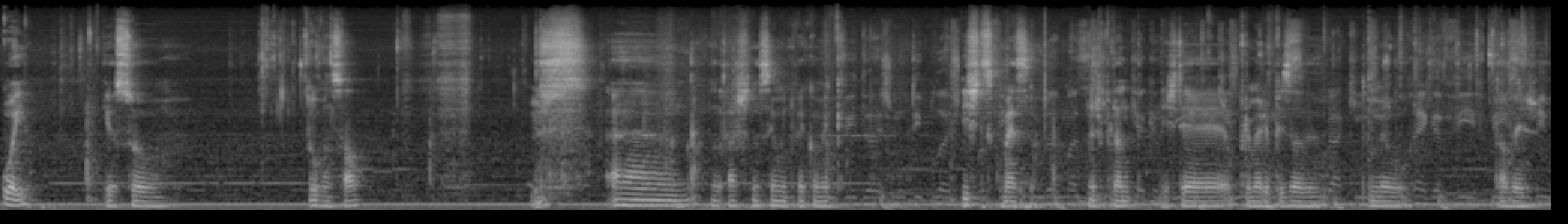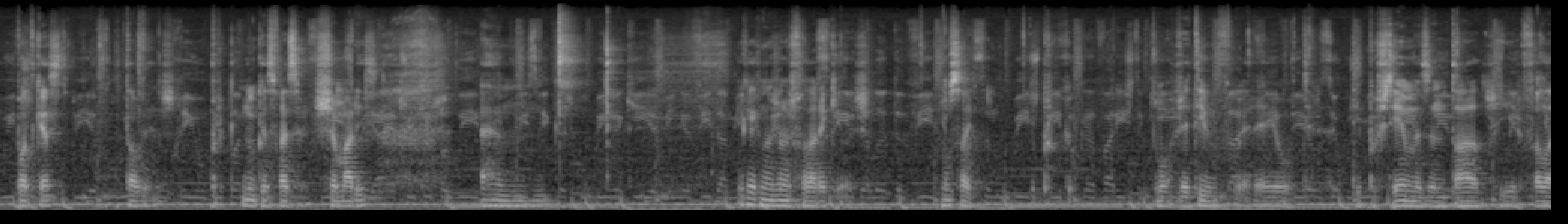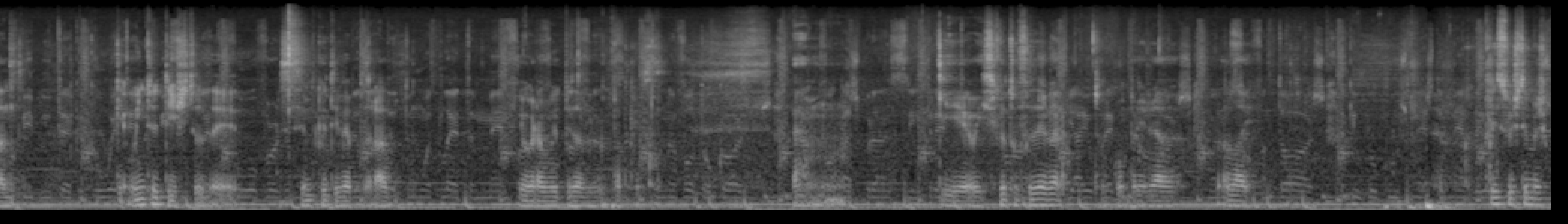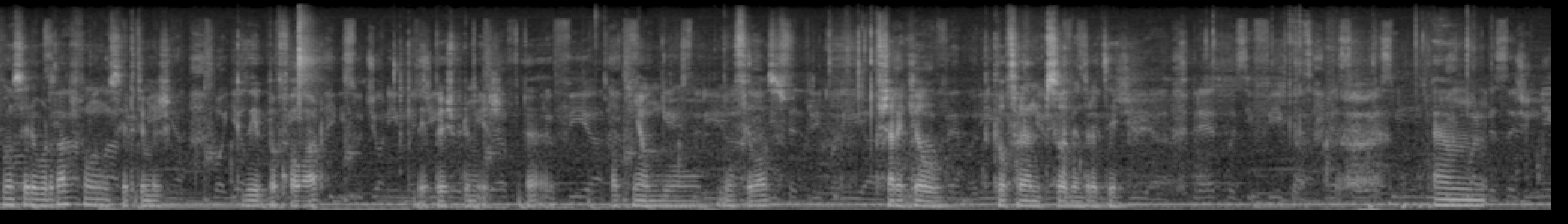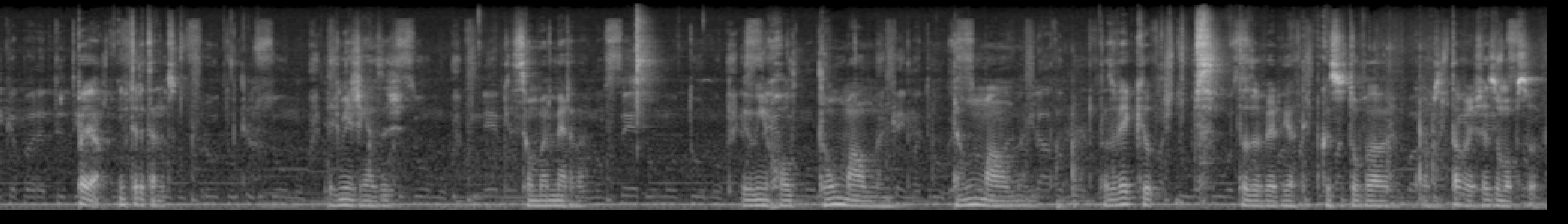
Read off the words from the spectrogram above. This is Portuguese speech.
Oi, eu sou o Gonçalo. Ah, acho que não sei muito bem como é que isto se começa, mas pronto, isto é o primeiro episódio do meu, talvez, podcast. Talvez, porque nunca se vai chamar isso. Um, e o que é que nós vamos falar aqui hoje? Não sei, porque o objetivo era eu ter tipo os temas anotados e ir falando. O intuito disto é sempre que eu estiver poderado eu gravo o episódio do podcast. Um, e é isso que eu estou a fazer agora. Estou a cumprir a, a lei. Por isso, os temas que vão ser abordados vão ser temas que dê para falar, que dê para exprimir a, a opinião de um, de um filósofo, puxar aquele, aquele Fernando Pessoa dentro de ti. Um, para, entretanto, as minhas gansas são uma merda. Eu enrolo tão mal, mano. Tão mal, mano. Estás a ver aquilo. Estás a ver, tipo, que eu estou a falar com Talvez és uma pessoa.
